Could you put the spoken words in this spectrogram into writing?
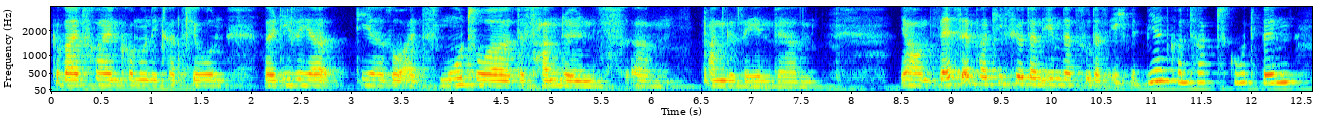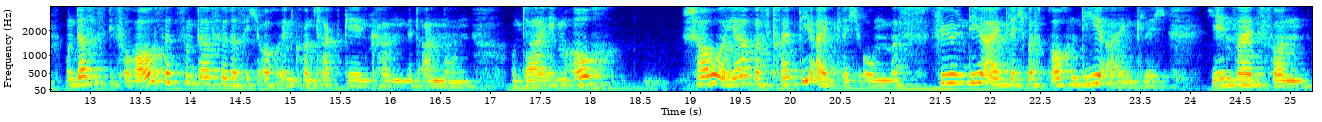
gewaltfreien Kommunikation, weil diese ja, die ja so als Motor des Handelns ähm, angesehen werden. Ja, und Selbstempathie führt dann eben dazu, dass ich mit mir in Kontakt gut bin. Und das ist die Voraussetzung dafür, dass ich auch in Kontakt gehen kann mit anderen. Und da eben auch schaue, ja, was treibt die eigentlich um? Was fühlen die eigentlich? Was brauchen die eigentlich? Jenseits von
